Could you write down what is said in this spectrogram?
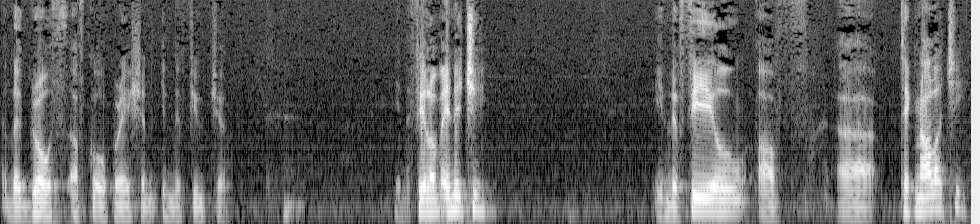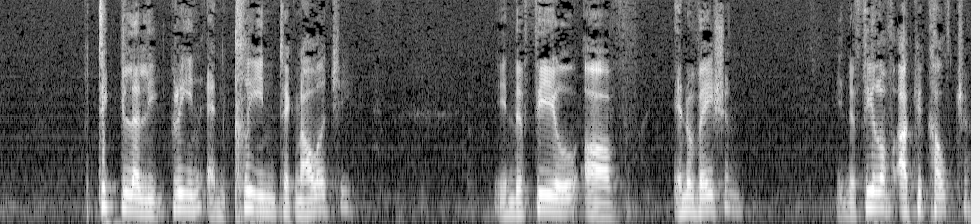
the growth of cooperation in the future. In the field of energy, in the field of uh, technology, particularly green and clean technology, in the field of innovation, in the field of agriculture,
